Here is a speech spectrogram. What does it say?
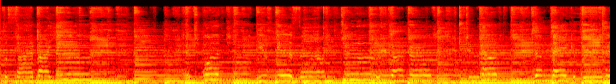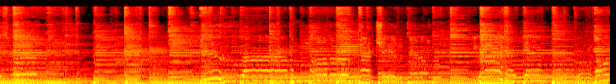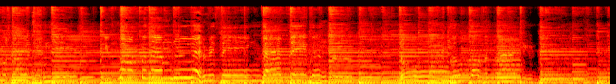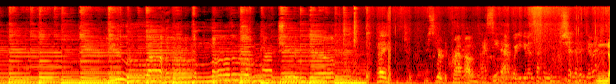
amplified by you. It's what you've given to our girls to help them. Hey, you scared the crap out of me. I see that. Were you doing something you shouldn't have been doing? No.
